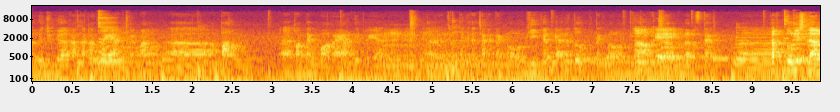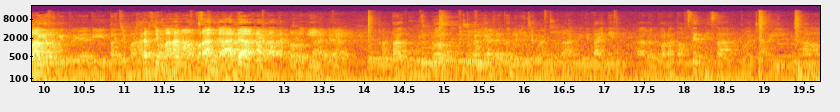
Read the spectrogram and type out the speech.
lalu juga kata-kata yang memang eh, apa kontemporer gitu ya Mhm. Eh, contoh kita cari teknologi kan nggak ada tuh teknologi Ah, oke. benar-benar eh, Tertulis dalam gitu ya di terjemahan terjemahan Al-Quran nggak ada kata teknologi. nggak ada. Kata gubernur itu kan nggak ada tuh di terjemahan Quran. Kita ingin uh, dalam Quran tafsir bisa buat cari hal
